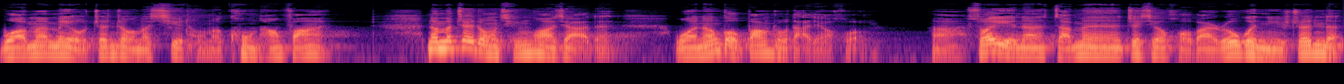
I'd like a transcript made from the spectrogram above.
我们没有真正的系统的控糖方案。那么这种情况下的，我能够帮助大家伙啊。所以呢，咱们这些伙伴，如果你真的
